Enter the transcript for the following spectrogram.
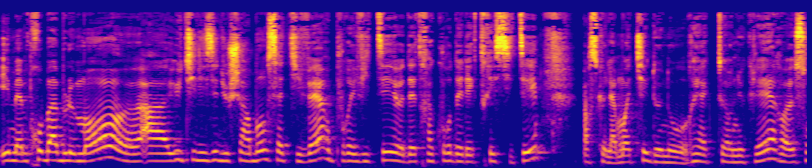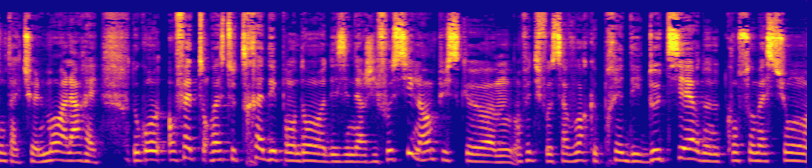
et même probablement à utiliser du charbon cet hiver pour éviter euh, d'être à court d'électricité parce que la moitié de nos réacteurs nucléaires euh, sont actuellement à l'arrêt. Donc en fait, on reste très dépendant euh, des énergies fossiles hein, puisque en fait, il faut savoir que près des deux tiers de notre consommation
